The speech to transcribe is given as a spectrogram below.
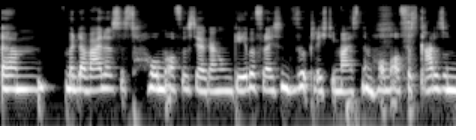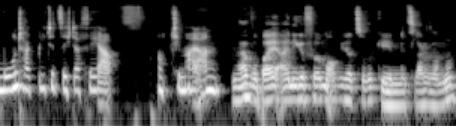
ähm, mittlerweile ist das Homeoffice ja gang und gäbe. Vielleicht sind wirklich die meisten im Homeoffice. Gerade so ein Montag bietet sich dafür ja optimal an. Ja, wobei einige Firmen auch wieder zurückgehen jetzt langsam. Ne?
